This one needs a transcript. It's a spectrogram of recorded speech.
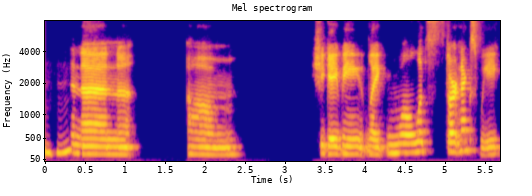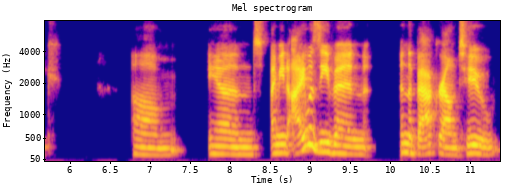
Mm-hmm. And then um she gave me like, well, let's start next week. Um and I mean, I was even in the background too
